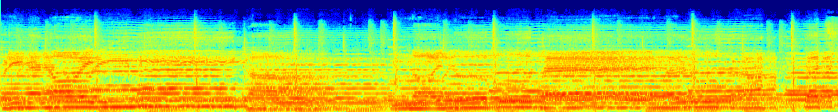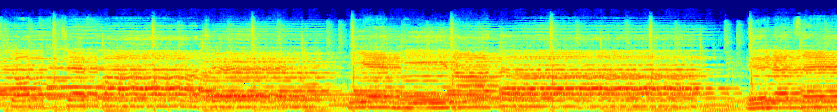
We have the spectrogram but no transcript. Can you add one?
Prin noi nimica, noi nu putem lucra, Căci tot ce facem e mina ta. Înățel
